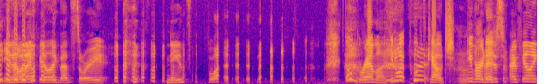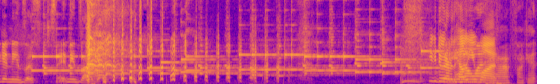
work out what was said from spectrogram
you know what I feel like that story needs? What? Go, grandma. You know what? Poop the couch. Mm, You've earned I it. just I feel like it needs this. Just, it needs that again. you can do whatever the hell know you what? want. Yeah, fuck it.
